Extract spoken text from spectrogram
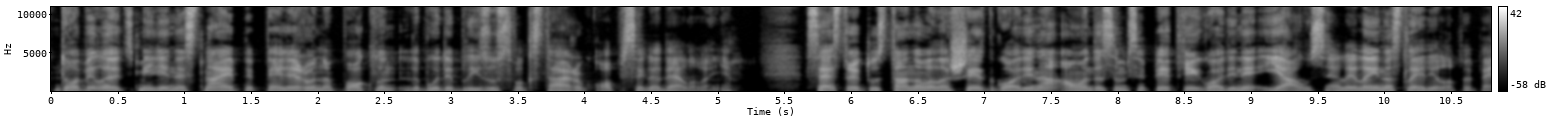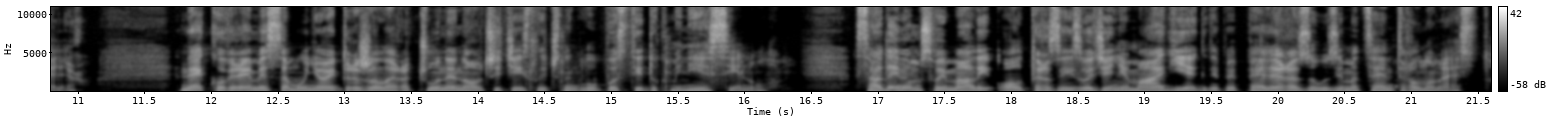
dobila je od Smiljene snaje pepeljaru na poklon da bude blizu svog starog opsega delovanja. Sestra je tu stanovala šest godina, a onda sam se pre tri godine ja uselila i nasledila pepeljaru. Neko vreme sam u njoj držala račune, novčiće i slične gluposti dok mi nije sinulo. Sada imam svoj mali oltar za izvođenje magije gde pepeljara zauzima centralno mesto.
